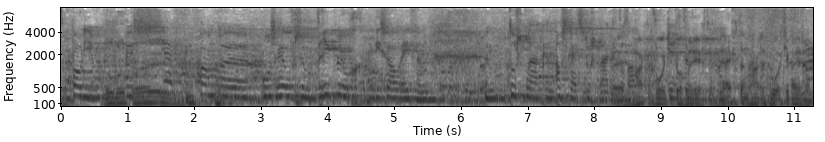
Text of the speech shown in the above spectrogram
Het podium. De chef van eh onze Hilversum 3-ploeg. Die zou even een toespraak, een afscheidstoespraak tot al. Hartig woordje tot me richten. Ja. Echt een hartig woordje. Even.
